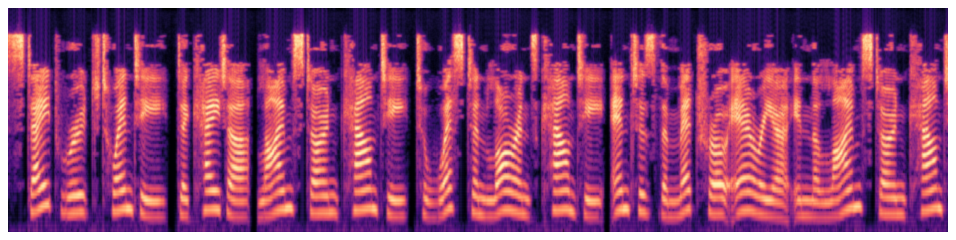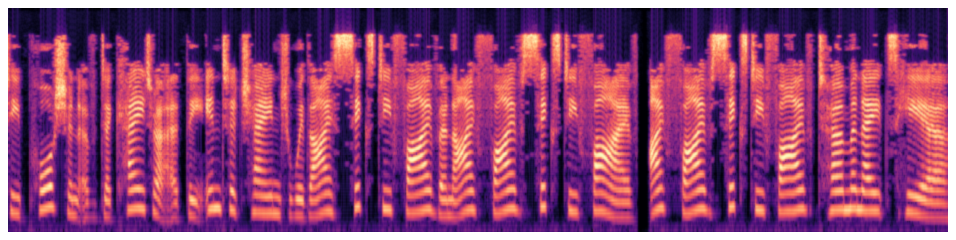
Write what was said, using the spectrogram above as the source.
State Route 20 Decatur, Limestone County to western Lawrence County enters the metro area in the Limestone County portion of Decatur at the interchange with I-65 and I-565. I-565 terminates here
